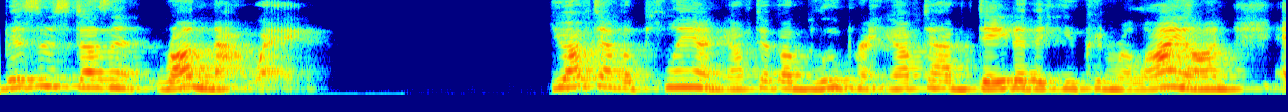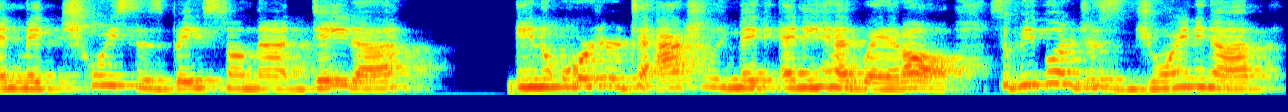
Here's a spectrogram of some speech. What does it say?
Business doesn't run that way. You have to have a plan. You have to have a blueprint. You have to have data that you can rely on and make choices based on that data in order to actually make any headway at all. So people are just joining up,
